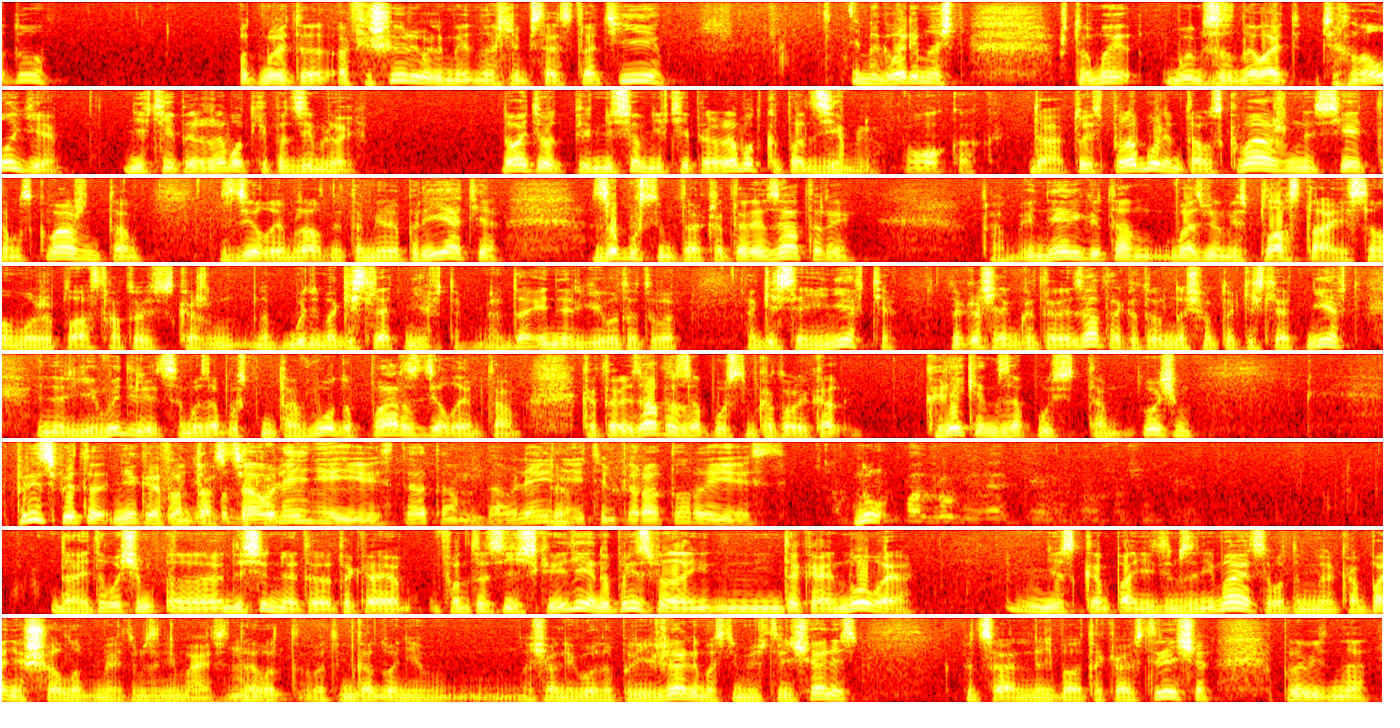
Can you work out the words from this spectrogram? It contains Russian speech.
году, вот мы это афишировали, мы начали писать статьи, и мы говорим, значит, что мы будем создавать технологии нефтепереработки под землей. Давайте вот перенесем нефтепереработку под землю. О, как. Да, то есть пробурим там скважины, сеть там скважин, там сделаем разные там мероприятия, запустим там катализаторы, там, энергию там возьмем из пласта, из самого же пласта, то есть, скажем, будем окислять нефть, например, да, энергию вот этого окисления нефти, закачаем катализатор, который начнет окислять нефть, энергия выделится, мы запустим там воду, пар сделаем там, катализатор запустим, который крекинг запустит там. В общем, в принципе, это некая фантастика. Давление есть, да, там давление, да. температура есть. Ну, подробнее на эту тему. Да, это, в общем, э, действительно, это такая фантастическая идея, но, в принципе, она не такая новая. Несколько компаний этим занимаются. Вот, например, компания Shell, например, этим занимается. Mm-hmm. Да, вот в этом году они в начале года приезжали, мы с ними встречались. Специально была такая встреча проведена.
